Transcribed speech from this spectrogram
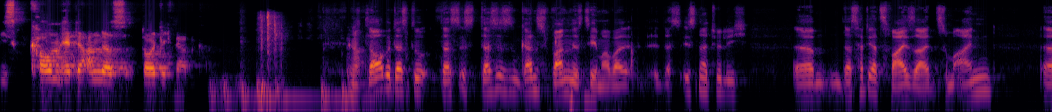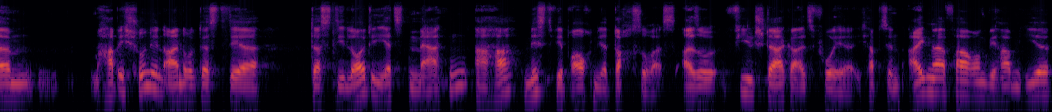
es kaum hätte anders deutlich werden können. Ich glaube, dass du, das ist, das ist ein ganz spannendes Thema, weil das ist natürlich, ähm, das hat ja zwei Seiten. Zum einen ähm, habe ich schon den Eindruck, dass der, dass die Leute jetzt merken, aha, Mist, wir brauchen ja doch sowas. Also viel stärker als vorher. Ich habe es in eigener Erfahrung. Wir haben hier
